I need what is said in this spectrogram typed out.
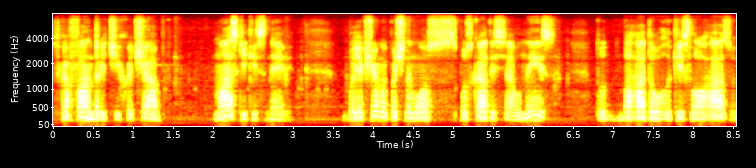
скафандри чи хоча б маски кисневі. Бо якщо ми почнемо спускатися вниз, тут багато вуглекислого газу,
